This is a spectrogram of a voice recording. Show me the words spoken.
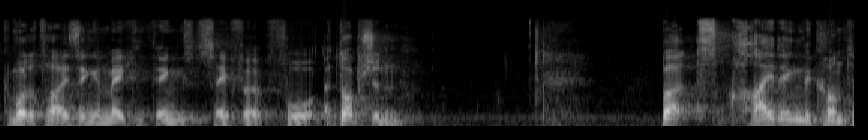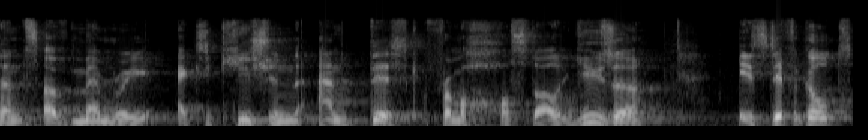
commoditizing and making things safer for adoption. But hiding the contents of memory, execution, and disk from a hostile user is difficult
